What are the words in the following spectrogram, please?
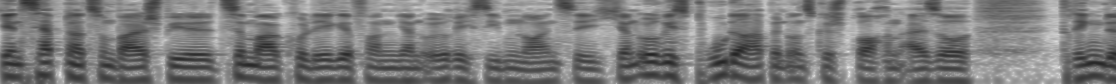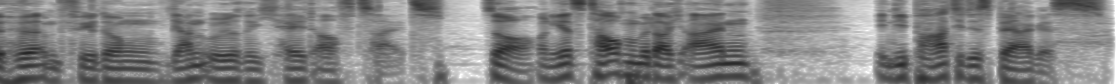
Jens Heppner zum Beispiel, Zimmerkollege von Jan Ulrich 97. Jan Ulrichs Bruder hat mit uns gesprochen. Also dringende Hörempfehlung. Jan Ulrich hält auf Zeit. So, und jetzt tauchen wir mit euch ein in die Party des Berges.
